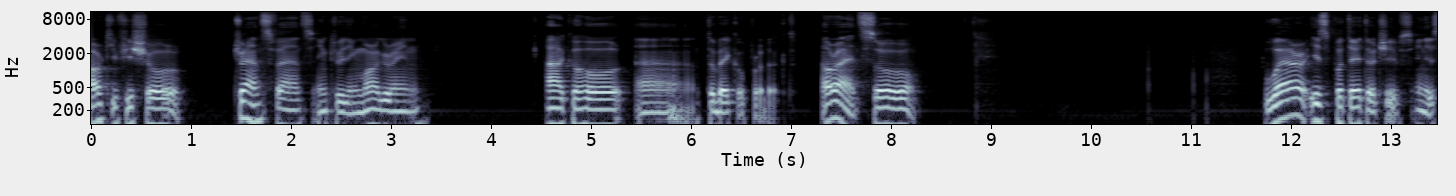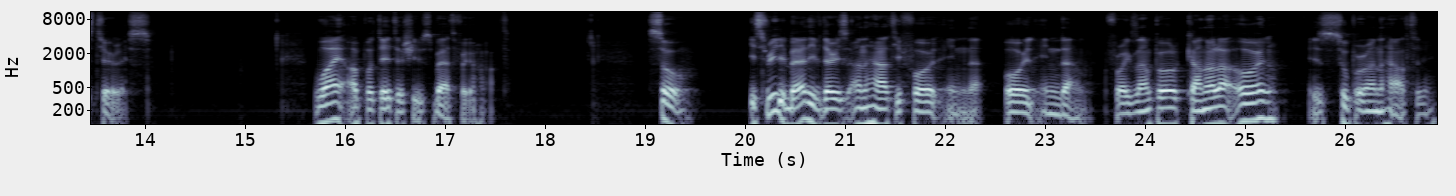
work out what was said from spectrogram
artificial trans fats, including margarine, alcohol, and tobacco product. All right, so where is potato chips in this tier list? Why are potato chips bad for your health? So, it's really bad if there is unhealthy oil in, the oil in them. For example, canola oil is super unhealthy.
